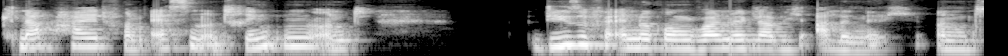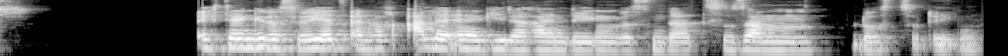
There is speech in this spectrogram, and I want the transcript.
Knappheit von Essen und Trinken. Und diese Veränderung wollen wir, glaube ich, alle nicht. Und ich denke, dass wir jetzt einfach alle Energie da reinlegen müssen, da zusammen loszulegen.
